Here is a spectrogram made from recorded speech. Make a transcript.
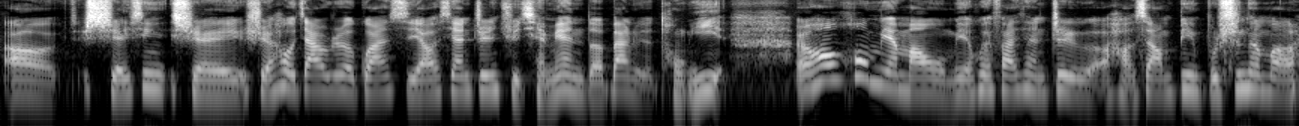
呃谁先谁谁后加入这个关系，要先争取前面的伴侣的同意。然后后面嘛，我们也会发现这个好像并不是那么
